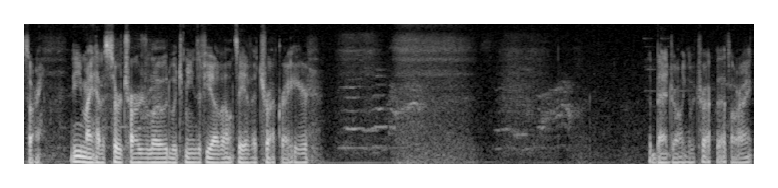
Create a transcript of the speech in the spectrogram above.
Sorry. You might have a surcharge load, which means if you have, let's say you have a truck right here. a bad drawing of a truck, but that's alright.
